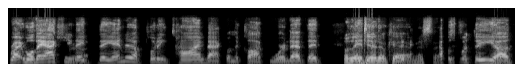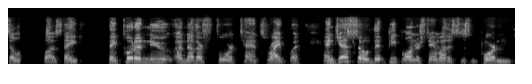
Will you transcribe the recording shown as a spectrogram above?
Right. Well, they actually they they ended up putting time back on the clock. Where that that Oh, they They- did. Okay, I missed that. that was what the Yeah. uh, delay was. They they put a new another four tenths. Right. And just so that people understand why this is important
